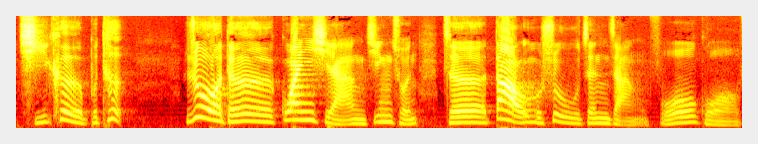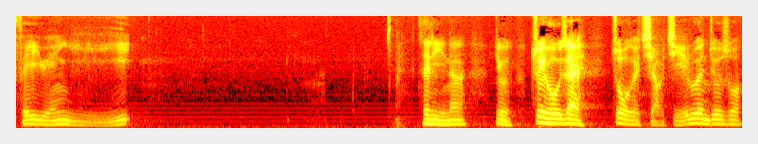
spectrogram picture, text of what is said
其课不特。若得观想精存，则道数增长，佛果非远矣。这里呢，就最后再做个小结论，就是说，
